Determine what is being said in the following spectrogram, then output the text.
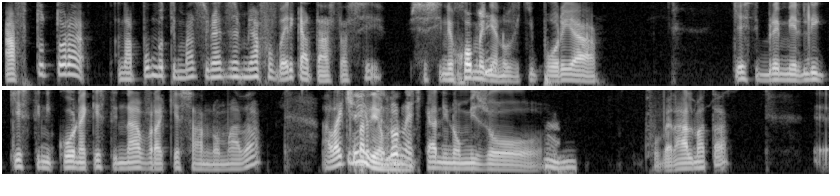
Αυτό τώρα να πούμε ότι η Manchester United είναι σε μια φοβερή κατάσταση σε συνεχόμενη Και- ανωδική πορεία και στην Premier League και στην εικόνα και στην άβρα και σαν ομάδα. Αλλά και, Και η οι δύο Barcelona ομάδες. έχει κάνει νομίζω ναι, ναι. φοβερά άλματα. Ε,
